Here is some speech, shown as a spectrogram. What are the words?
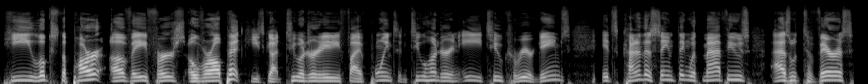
He looks the part of a first overall pick. He's got 285 points in 282 career games. It's kind of the same thing with Matthews as with Tavares.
